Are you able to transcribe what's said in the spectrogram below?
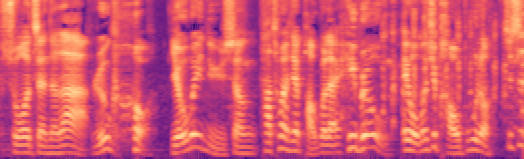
说真的啦，如果有一位女生，她突然间跑过来，嘿 bro，哎，我们去跑步了，就是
